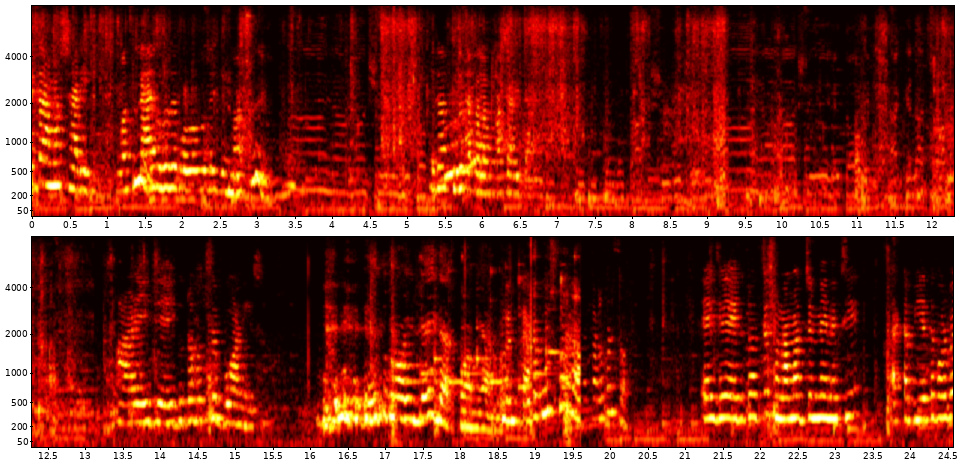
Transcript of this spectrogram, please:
এটা আমার শাড়ি। মাসলি? গায়ে হলুদে পরবো বলে। মাসলি? এটা খুলে দেখালাম না শাড়িটা। আর এই যে এই দুটো হচ্ছে বনির এই যে এই দুটো হচ্ছে সোনামার জন্য এনেছি। একটা বিয়েতে পড়বে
